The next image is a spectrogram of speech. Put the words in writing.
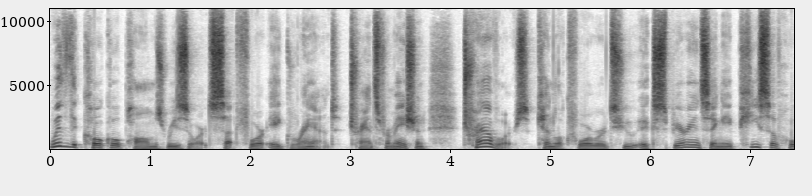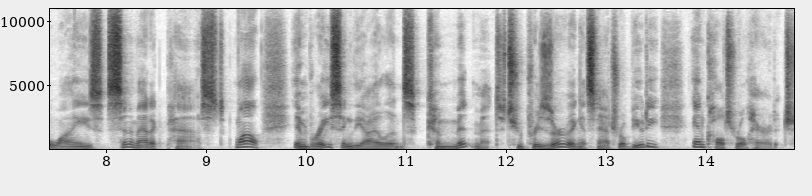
With the Coco Palms Resort set for a grand transformation, travelers can look forward to experiencing a piece of Hawaii's cinematic past while embracing the island's commitment to preserving its natural beauty and cultural heritage.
